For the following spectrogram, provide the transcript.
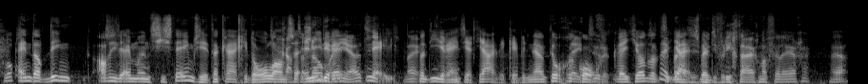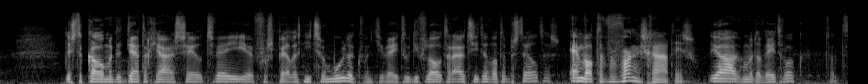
Klopt. En dat ding, als hij eenmaal in het systeem zit, dan krijg je de Hollandse... en iedereen, nee, nee, want iedereen zegt, ja, ik heb het nou toch gekocht. Weet je wel, dat, nee, ja, is met die vliegtuigen nog veel erger. Ja. Dus de komende 30 jaar CO2 eh, voorspellen is niet zo moeilijk. Want je weet hoe die vloot eruit ziet en wat er besteld is. En wat de vervangingsgraad is. Ja, maar dat weten we ook. Dat,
